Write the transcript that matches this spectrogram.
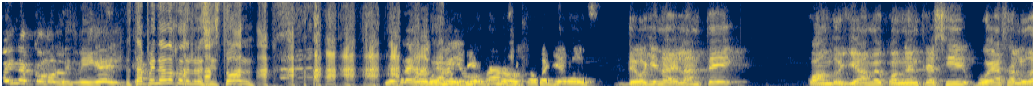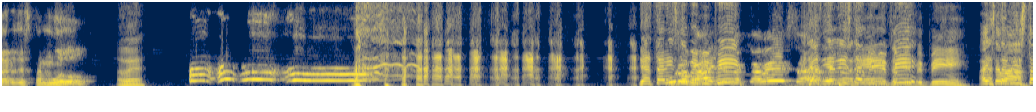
peina como Luis Miguel. está peinado con el resistol. Yo traigo el Buenos cabello días, mojado. damas y caballeros. De hoy en adelante, cuando llame o cuando entre así, voy a saludar de este modo. A ver. ¿Ya está listo, la cabeza. ¿Ya está listo, PPP? PPP. ¿Ya está listo?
